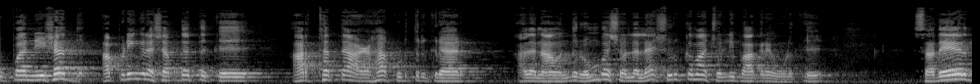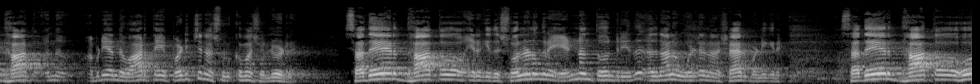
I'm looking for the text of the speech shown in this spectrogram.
உபனிஷத் அப்படிங்கிற சப்தத்துக்கு அர்த்தத்தை அழகாக கொடுத்துருக்கிறார். அதை நான் வந்து ரொம்ப சொல்லலை. சுருக்கமாக சொல்லி பார்க்குறேன் உங்களுக்கு. சதேர் தாத் அப்படியே அந்த வார்த்தையை படித்து நான் சுருக்கமாக சொல்லிவிடுறேன். சதேர் தாத்தோ எனக்கு இது சொல்லணுங்கிற எண்ணம் தோன்றியது. அதனால உங்கள்கிட்ட நான் ஷேர் பண்ணிக்கிறேன். சதேர் தாத்தோஹோ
